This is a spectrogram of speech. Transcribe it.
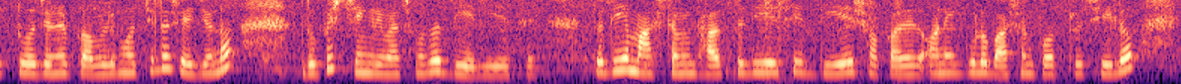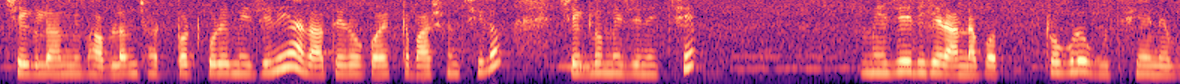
একটু ওজনের প্রবলেম হচ্ছিল, সেই জন্য দু পিস চিংড়ি মাছ মতো দিয়ে দিয়েছে। তো দিয়ে মাছটা আমি ভাজতে দিয়েছি। দিয়ে সকালের অনেকগুলো বাসনপত্র ছিল, সেগুলো আমি ভাবলাম ঝটপট করে মেজে নিই। আর রাতেরও কয়েকটা বাসন ছিল, সেগুলো মেজে নিচ্ছি। মেজে এদিকে রান্নাপত্রগুলো গুছিয়ে নেব।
